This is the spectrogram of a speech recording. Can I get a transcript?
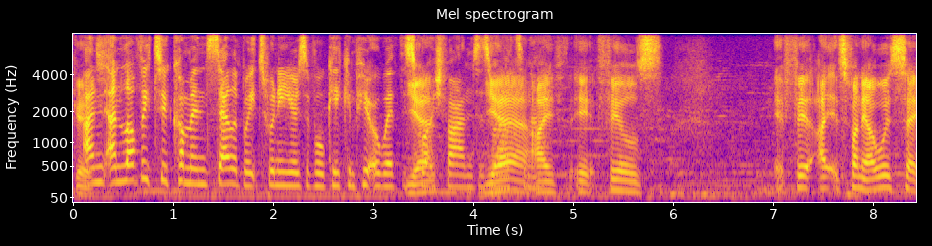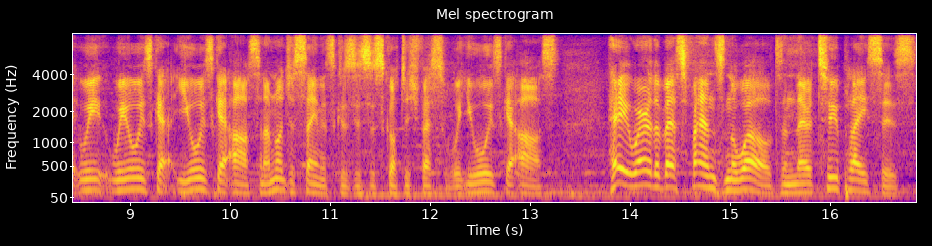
good. And and lovely to come and celebrate 20 years of OK Computer with the Yeah. Scottish fans as yeah, well tonight. I, it feels. It feel, I, it's funny. I always say we, we always get you always get asked, and I'm not just saying this because it's a Scottish festival. But you always get asked, "Hey, where are the best fans in the world?" And there are two places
